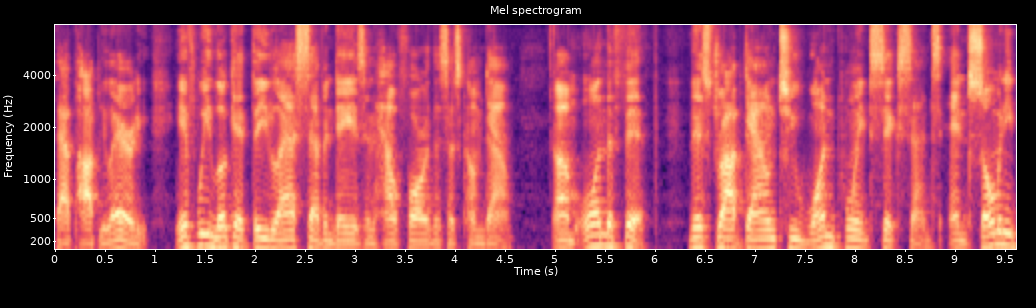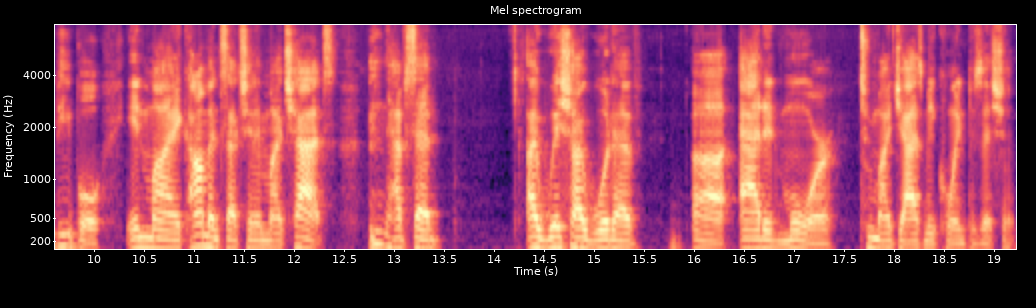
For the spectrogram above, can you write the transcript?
that popularity. If we look at the last seven days and how far this has come down, um, on the 5th, this dropped down to 1.6 cents. And so many people in my comment section, in my chats, have said, I wish I would have uh, added more to my Jasmine coin position.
